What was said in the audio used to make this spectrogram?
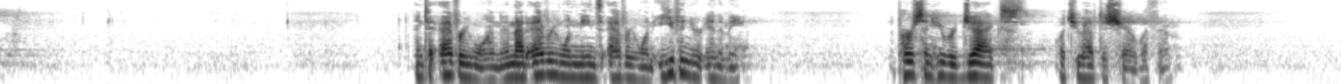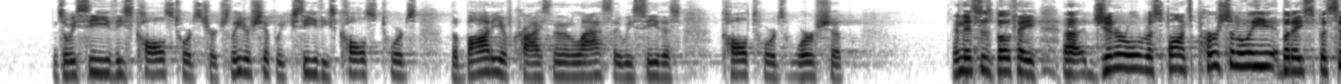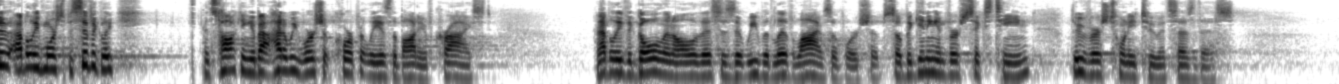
and to everyone. And that everyone means everyone, even your enemy, the person who rejects what you have to share with them. And so we see these calls towards church leadership. We see these calls towards the body of Christ. And then lastly, we see this call towards worship. And this is both a uh, general response personally, but a specific, I believe more specifically, it's talking about how do we worship corporately as the body of Christ. And I believe the goal in all of this is that we would live lives of worship. So beginning in verse 16 through verse 22, it says this.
